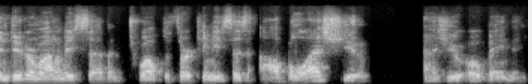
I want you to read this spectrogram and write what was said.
In Deuteronomy 7, 12 to 13, He says, "I'll bless you as you obey me."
